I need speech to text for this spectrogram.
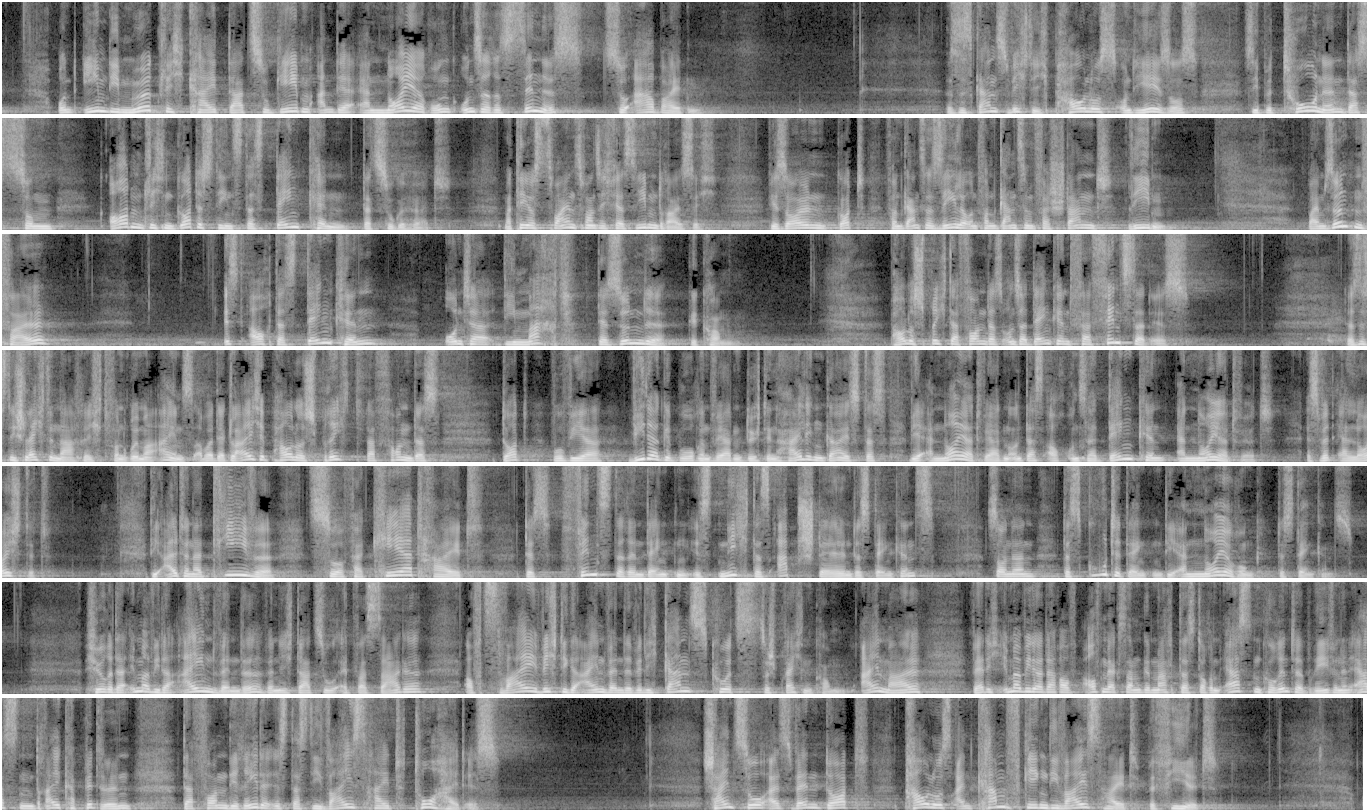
und ihm die Möglichkeit dazu geben, an der Erneuerung unseres Sinnes zu arbeiten. Das ist ganz wichtig. Paulus und Jesus, sie betonen, dass zum ordentlichen Gottesdienst das Denken dazugehört. Matthäus 22, Vers 37. Wir sollen Gott von ganzer Seele und von ganzem Verstand lieben. Beim Sündenfall ist auch das Denken unter die Macht der Sünde gekommen. Paulus spricht davon, dass unser Denken verfinstert ist. Das ist die schlechte Nachricht von Römer 1. Aber der gleiche Paulus spricht davon, dass dort, wo wir wiedergeboren werden durch den Heiligen Geist, dass wir erneuert werden und dass auch unser Denken erneuert wird. Es wird erleuchtet. Die Alternative zur Verkehrtheit des finsteren Denken ist nicht das Abstellen des Denkens, sondern das gute Denken, die Erneuerung des Denkens. Ich höre da immer wieder Einwände, wenn ich dazu etwas sage. Auf zwei wichtige Einwände will ich ganz kurz zu sprechen kommen. Einmal werde ich immer wieder darauf aufmerksam gemacht, dass doch im ersten Korintherbrief, in den ersten drei Kapiteln, davon die Rede ist, dass die Weisheit Torheit ist. Scheint so, als wenn dort Paulus einen Kampf gegen die Weisheit befiehlt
